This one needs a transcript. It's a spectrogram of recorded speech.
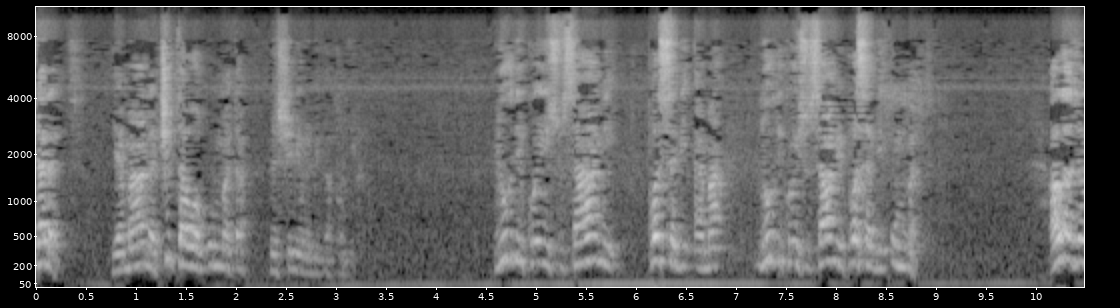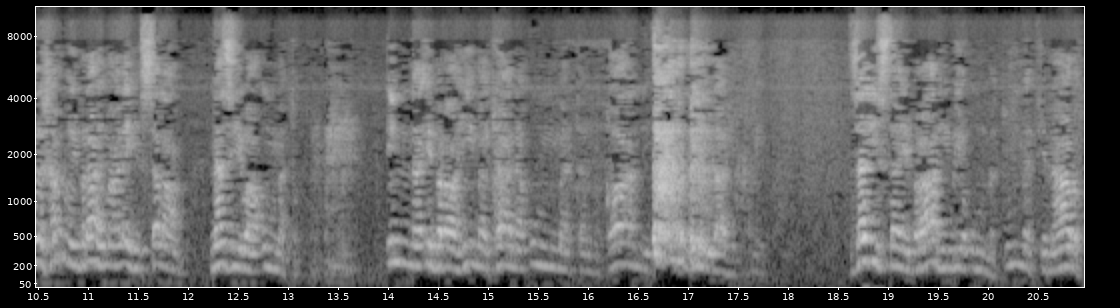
teret jemane čitavog ummeta, ne šinili bi ga ponijeli. Ljudi koji su sami po sebi ema, ljudi koji su sami po sebi ummet. Allah Đelešanu Ibrahim a.s. naziva ummetom. Inna Ibrahima kana ummetan qani lillahi hamid. Zaista Ibrahim bio ummet. Ummet je narod.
